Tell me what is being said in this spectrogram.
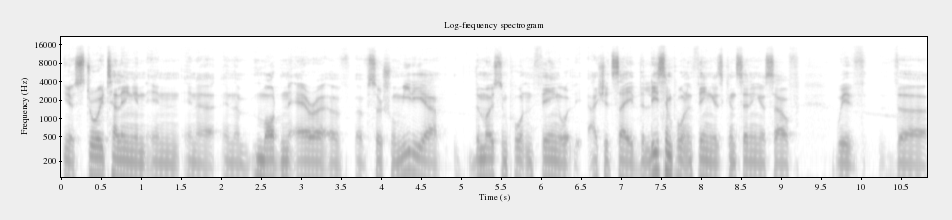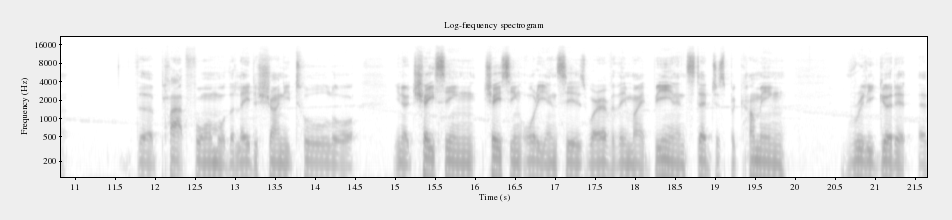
you know storytelling in in in a in a modern era of of social media the most important thing or I should say the least important thing is concerning yourself with the the platform or the latest shiny tool or you know chasing chasing audiences wherever they might be and instead just becoming really good at, at,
